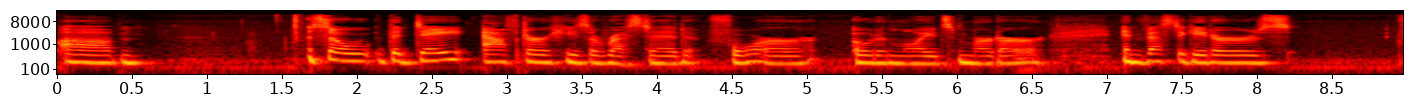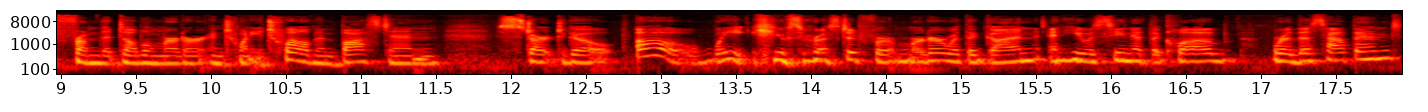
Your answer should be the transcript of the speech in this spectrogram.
Um, so the day after he's arrested for Odin Lloyd's murder, investigators from the double murder in 2012 in Boston start to go, oh, wait, he was arrested for a murder with a gun and he was seen at the club where this happened.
